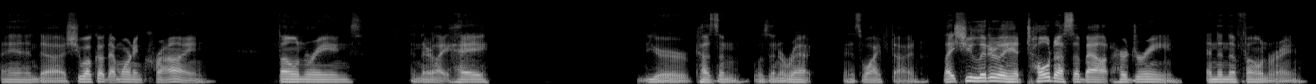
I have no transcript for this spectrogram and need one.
And uh, she woke up that morning crying. Phone rings, and they're like, "Hey, your cousin was in a wreck and his wife died." Like she literally had told us about her dream, and then the phone rang.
